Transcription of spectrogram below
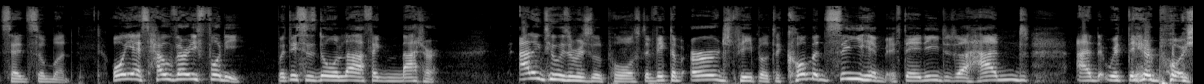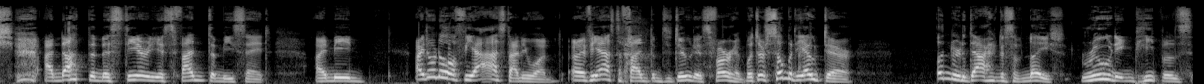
said someone. Oh yes, how very funny, but this is no laughing matter. Adding to his original post, the victim urged people to come and see him if they needed a hand and with their bush and not the mysterious phantom, he said. I mean, I don't know if he asked anyone or if he asked the phantom to do this for him, but there's somebody out there under the darkness of night, ruining people's,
